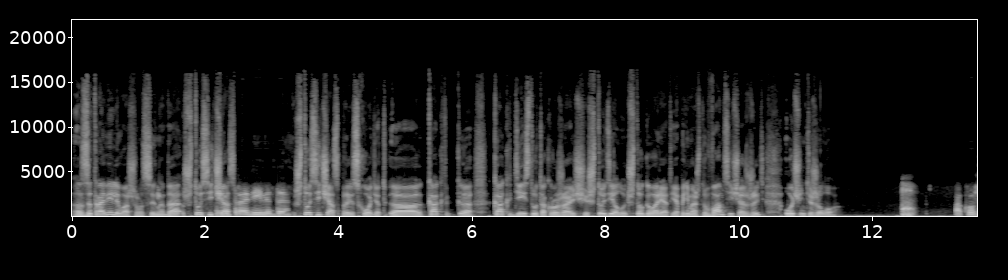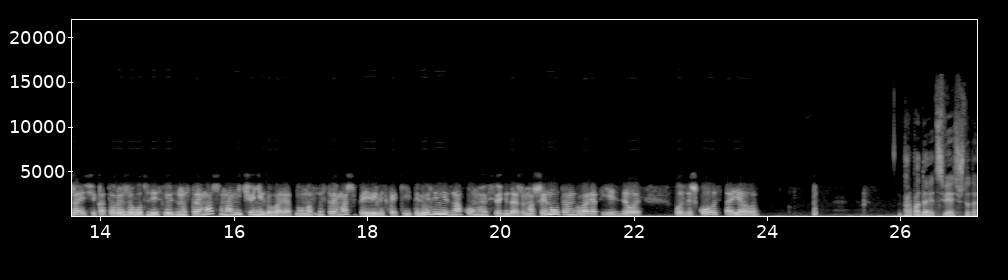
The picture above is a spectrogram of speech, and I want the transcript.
э, затравили вашего сына, да? Что сейчас... Затравили, да. Что сейчас происходит? Э, Как, э, как действуют окружающие? Что делают? Что говорят? Я понимаю, что вам сейчас жить очень тяжело. Окружающие, которые живут здесь, люди на Строймаше, нам ничего не говорят. Но у нас на Строймаше появились какие-то люди незнакомые. Сегодня даже машина утром, говорят, ездила. Возле школы стояла. Пропадает связь, что-то.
